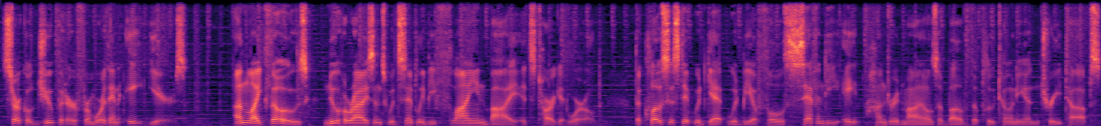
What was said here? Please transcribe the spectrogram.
circled Jupiter for more than eight years. Unlike those, New Horizons would simply be flying by its target world. The closest it would get would be a full 7,800 miles above the Plutonian treetops,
